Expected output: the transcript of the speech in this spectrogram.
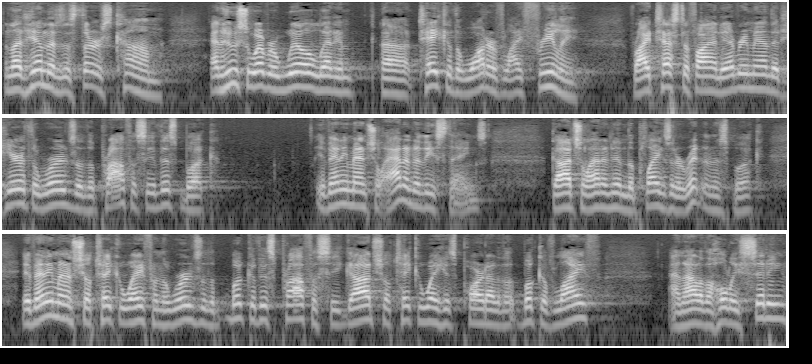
And let him that is athirst come. And whosoever will, let him uh, take of the water of life freely. For I testify unto every man that heareth the words of the prophecy of this book, if any man shall add unto these things, God shall add unto him the plagues that are written in this book. If any man shall take away from the words of the book of this prophecy, God shall take away his part out of the book of life and out of the holy city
